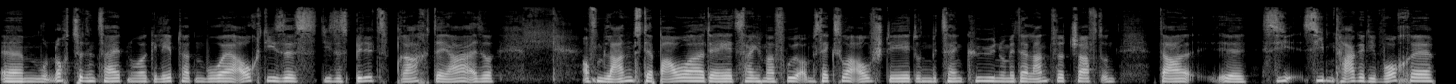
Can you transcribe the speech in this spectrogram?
ähm, und noch zu den Zeiten, wo er gelebt hat und wo er auch dieses dieses Bild brachte, ja, also auf dem Land der Bauer, der jetzt, sage ich mal, früh um 6 Uhr aufsteht und mit seinen Kühen und mit der Landwirtschaft und da äh, sie, sieben Tage die Woche,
